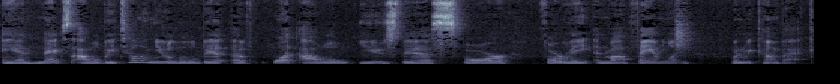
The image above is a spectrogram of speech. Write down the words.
And next I will be telling you a little bit of what I will use this for for me and my family when we come back.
